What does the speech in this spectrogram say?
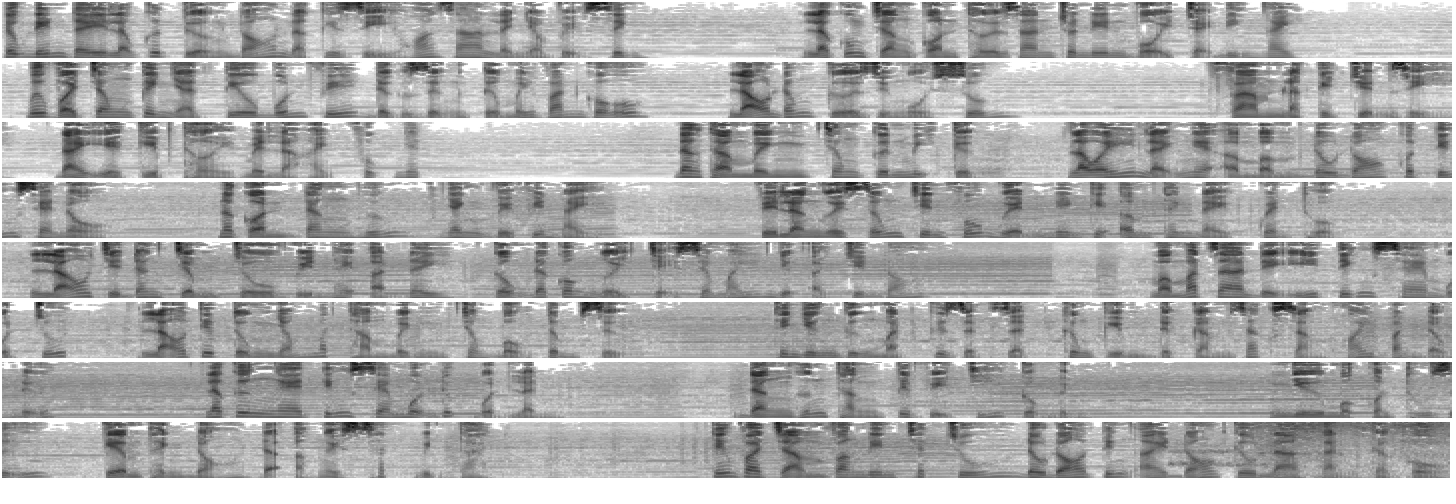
Lúc đến đây lão cứ tưởng đó là cái gì hóa ra là nhà vệ sinh. Lão cũng chẳng còn thời gian cho nên vội chạy đi ngay. Bước vào trong cái nhà tiêu bốn phía được dựng từ mấy ván gỗ. Lão đóng cửa rồi ngồi xuống. Phàm là cái chuyện gì, đáy ỉa kịp thời mới là hạnh phúc nhất. Đang thả mình trong cơn mỹ cực, lão ấy lại nghe ở mầm đâu đó có tiếng xe nổ. Nó còn đang hướng nhanh về phía này. Vì là người sống trên phố huyện nên cái âm thanh này quen thuộc. Lão chỉ đang trầm trồ vì nay ở đây cũng đã có người chạy xe máy như ở trên đó. Mà mắt ra để ý tiếng xe một chút, lão tiếp tục nhắm mắt thả mình trong bầu tâm sự. Thế nhưng gương mặt cứ giật giật không kìm được cảm giác sảng khoái ban đầu nữa. Lão cứ nghe tiếng xe mỗi lúc một lần. Đang hướng thẳng tới vị trí của mình. Như một con thú dữ, cái âm thanh đó đã ở ngay sát bên tai. Tiếng va chạm vang lên chất chú, đâu đó tiếng ai đó kêu la khẳng cả cổ.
